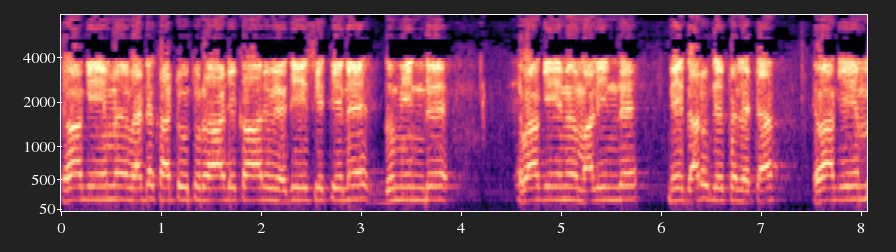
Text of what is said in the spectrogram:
එවාගේම වැඩ කටයුතු රාජකාරී වැඩි සිටින දුමින්ද එවාගේම මලින්ද මේ දරු දෙපළටත් එවාගේම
